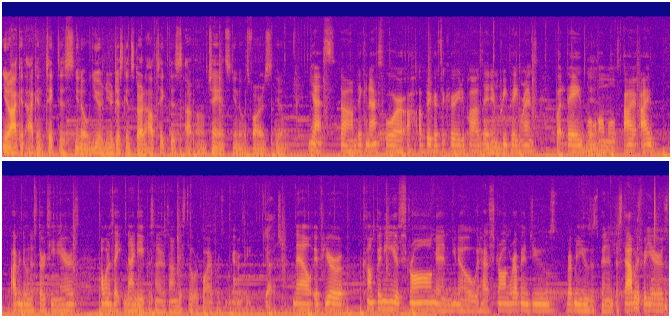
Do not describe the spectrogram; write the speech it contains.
you know I can I can take this you know you're you're just getting started I'll take this uh, um, chance you know as far as you know Yes, um, they can ask for a, a bigger security deposit and Mhm. prepaid rents, but they will Yeah. almost. I, I, I've been doing this 13 years. I want to say 98% of the time they still require personal guarantee. gotcha Now, if your company is strong and you know it has strong revenues, revenues it's been established for years,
